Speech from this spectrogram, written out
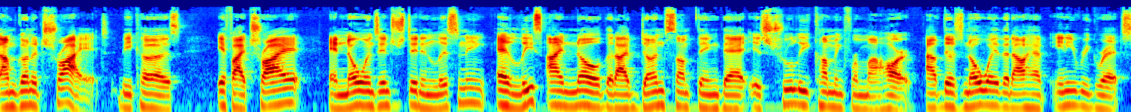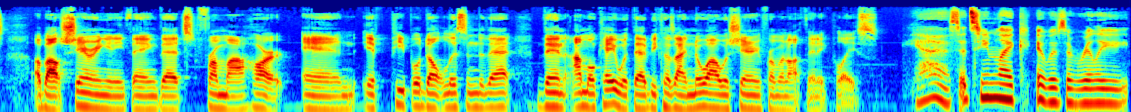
I'm going to try it because if I try it and no one's interested in listening, at least I know that I've done something that is truly coming from my heart. I, there's no way that I'll have any regrets about sharing anything that's from my heart. And if people don't listen to that, then I'm okay with that because I know I was sharing from an authentic place. Yes, it seemed like it was a really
